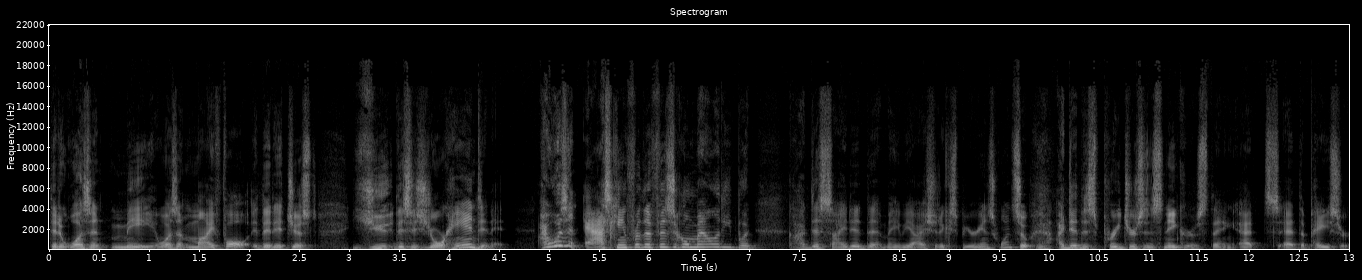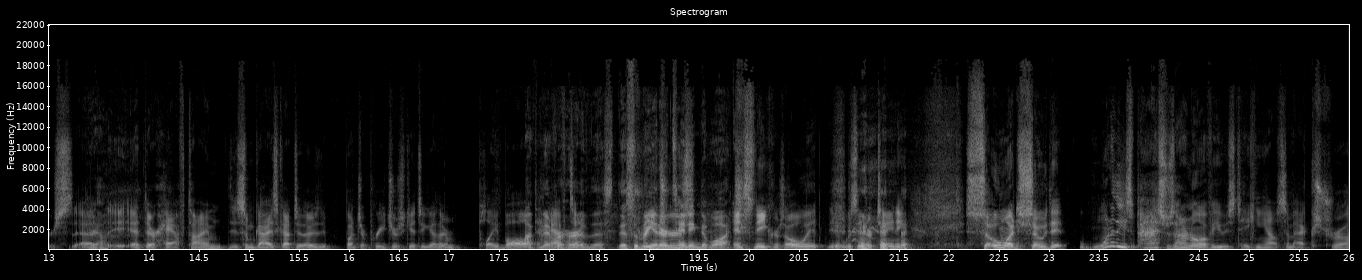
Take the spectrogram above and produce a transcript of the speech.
that it wasn't me. It wasn't my fault. That it just you. This is your hand in it. I wasn't asking for the physical malady, but God decided that maybe I should experience one. So I did this preachers and sneakers thing at at the Pacers uh, at their halftime. Some guys got together, a bunch of preachers get together and play ball. I've never heard of this. This would be entertaining to watch. And sneakers. Oh, it, it was entertaining. so much so that one of these pastors, I don't know if he was taking out some extra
